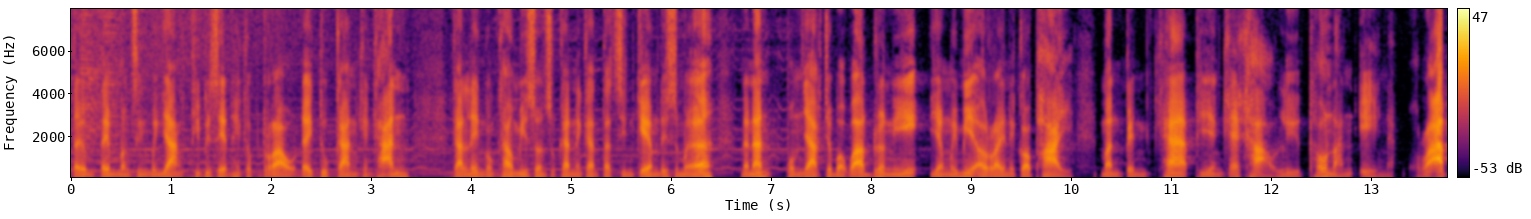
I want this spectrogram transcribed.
เติมเต็มบางสิ่งบางอย่างที่พิเศษให้กับเราได้ทุกการแข่งขัน การเล่นของเขามีส่วนสำคัญในการตัดสินเกมได้เสมอ ดังนั้นผมอยากจะบอกว่าเรื่องนี้ยังไม่มีอะไรในกอไผ่มันเป็นแค่เพียงแค่ข่าวหรือเท่านั้นเองนะครับ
